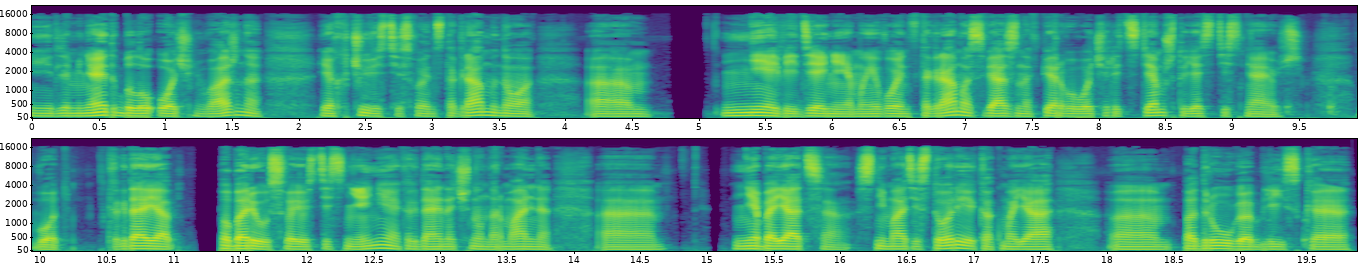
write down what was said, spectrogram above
И для меня это было очень важно. Я хочу вести свой Инстаграм, но эм, не ведение моего Инстаграма связано в первую очередь с тем, что я стесняюсь. Вот. Когда я поборю свое стеснение, когда я начну нормально э, не бояться снимать истории, как моя э, подруга близкая,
